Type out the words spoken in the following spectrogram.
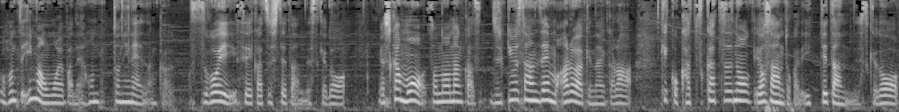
う。本当今思えばね本当にねなんかすごい生活してたんですけどしかもそのなんか時給3000もあるわけないから結構カツカツの予算とかで行ってたんですけど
